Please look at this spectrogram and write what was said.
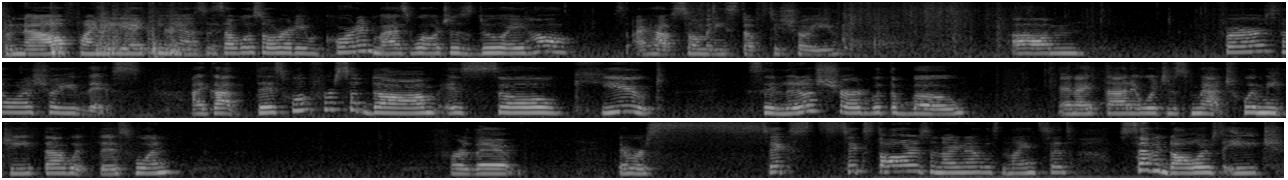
So now finally I can yeah, Since I was already recording, might as well just do a haul. I have so many stuff to show you. Um, first I want to show you this. I got this one for Saddam. It's so cute. It's a little shirt with a bow. And I thought it would just match with Mijita with this one. For the, there were six six dollars and ninety-nine cents, seven dollars each.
